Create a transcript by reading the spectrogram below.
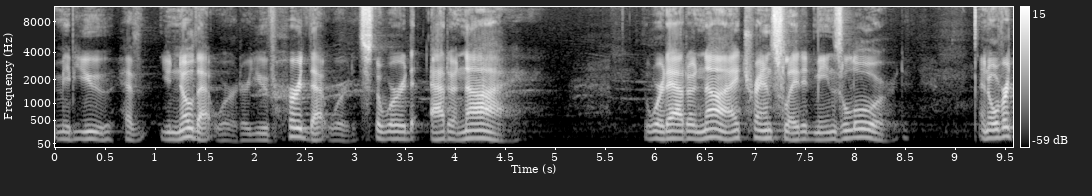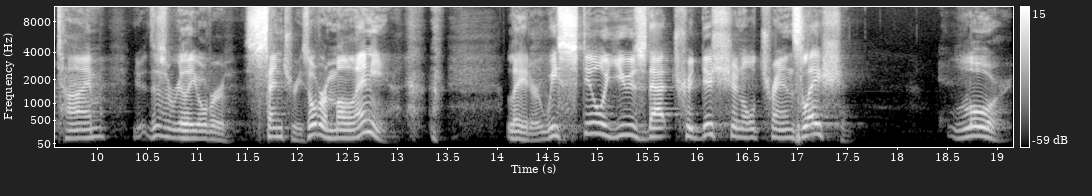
Maybe you, have, you know that word or you've heard that word. It's the word Adonai. The word Adonai, translated, means Lord. And over time, this is really over centuries, over millennia later, we still use that traditional translation Lord.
